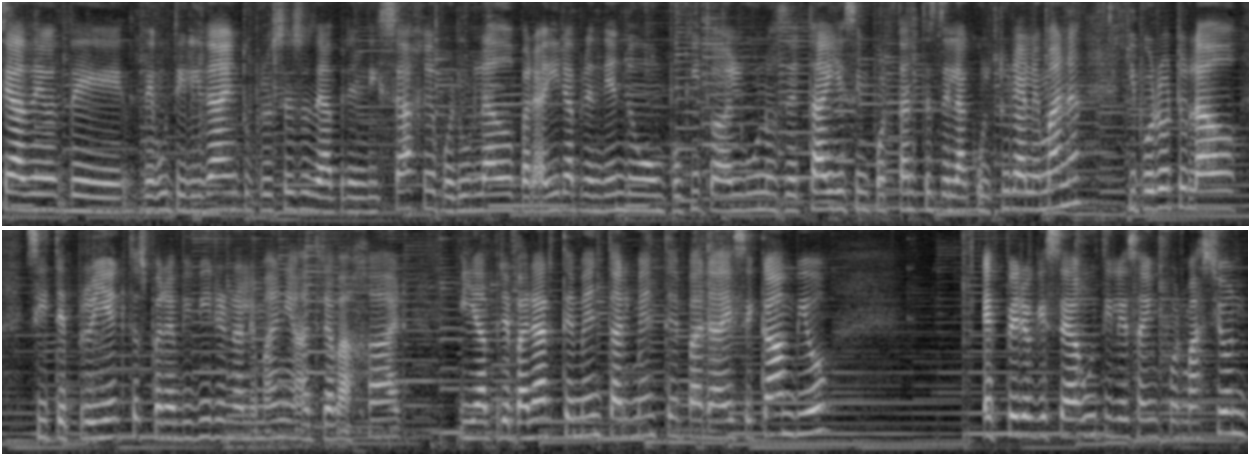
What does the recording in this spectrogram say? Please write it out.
sea de, utilidad en tu proceso de aprendizaje, por un lado para ir aprendiendo un poquito algunos detalles importantes de la cultura alemana y por otro lado si te proyectas para vivir en Alemania, a trabajar y a prepararte mentalmente para ese cambio, espero que sea útil esa información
